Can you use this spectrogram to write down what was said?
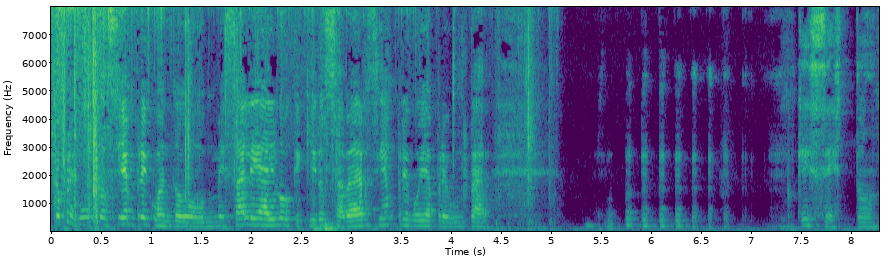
Yo pregunto siempre cuando me sale algo que quiero saber, siempre voy a preguntar. ¿Qué es esto?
